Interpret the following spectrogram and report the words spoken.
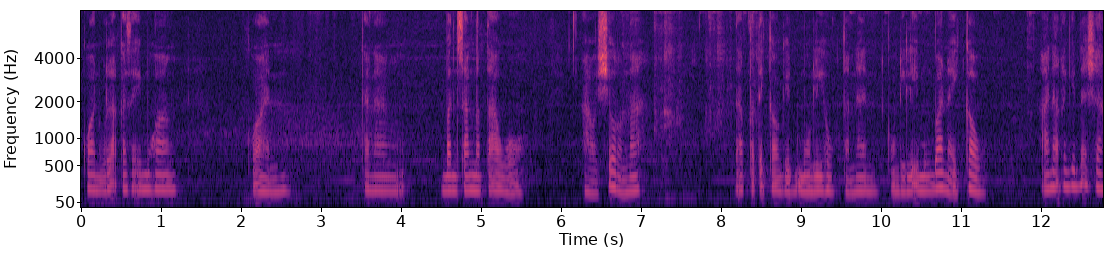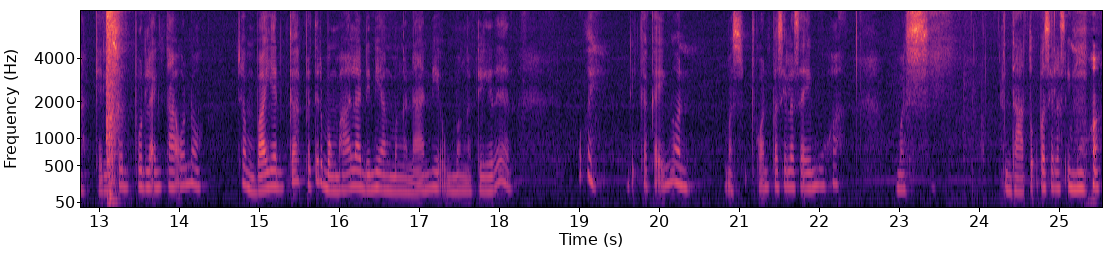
kuan wala ka sa imuhang kuan kanang bansang na tawo. Ah, sure na. Dapat ikaw gid mo lihok tanan. Kung dili imong bana ikaw. Anak ra gid na siya. Kay lisod pud laing tao no. Siya, bayad ka. Pwede bang mahala din ang mga nani o mga clearer. Uy, di ka kaingon. Mas kuan pa sila sa imuha. Mas dato pa sila sa imuha.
